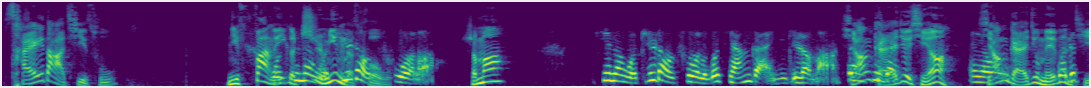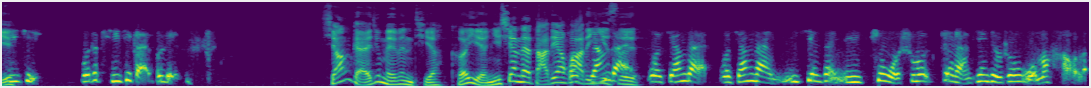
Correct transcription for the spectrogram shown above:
财大气粗”。你犯了一个致命的错误。错了。什么？现在我知道错了，我想改，你知道吗？想改就行，想改就没问题。我的脾气，我的脾气改不了。想改就没问题啊，可以。你现在打电话的意思？我想改，我想改。你现在你听我说，这两天就是说我们好了，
